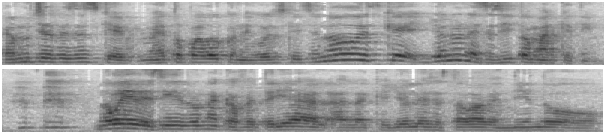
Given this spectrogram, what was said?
Hay muchas veces que me he topado con negocios que dicen, no, es que yo no necesito marketing. No voy a decir una cafetería a, a la que yo les estaba vendiendo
